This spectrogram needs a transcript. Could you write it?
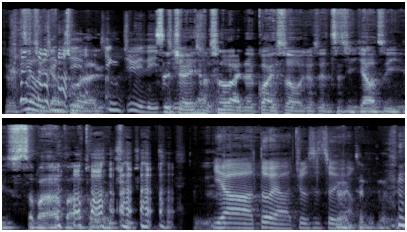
就自己养出来近距离，自觉养出来的怪兽，就是自己要自己把它把它拖回去。呀，对啊，就是这样，对对对，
